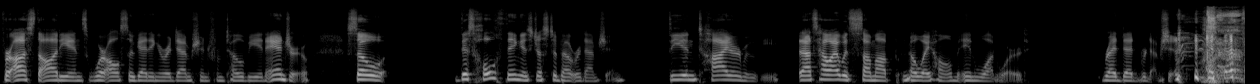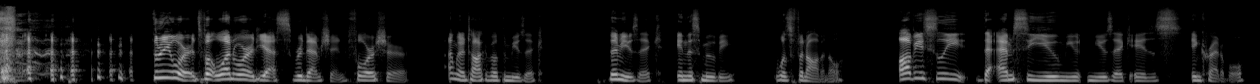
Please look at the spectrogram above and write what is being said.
For us, the audience, we're also getting a redemption from Tobey and Andrew. So this whole thing is just about redemption. The entire movie. That's how I would sum up No Way Home in one word Red Dead Redemption. Three words, but one word, yes, redemption, for sure. I'm going to talk about the music. The music in this movie was phenomenal. Obviously, the MCU mu- music is incredible.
